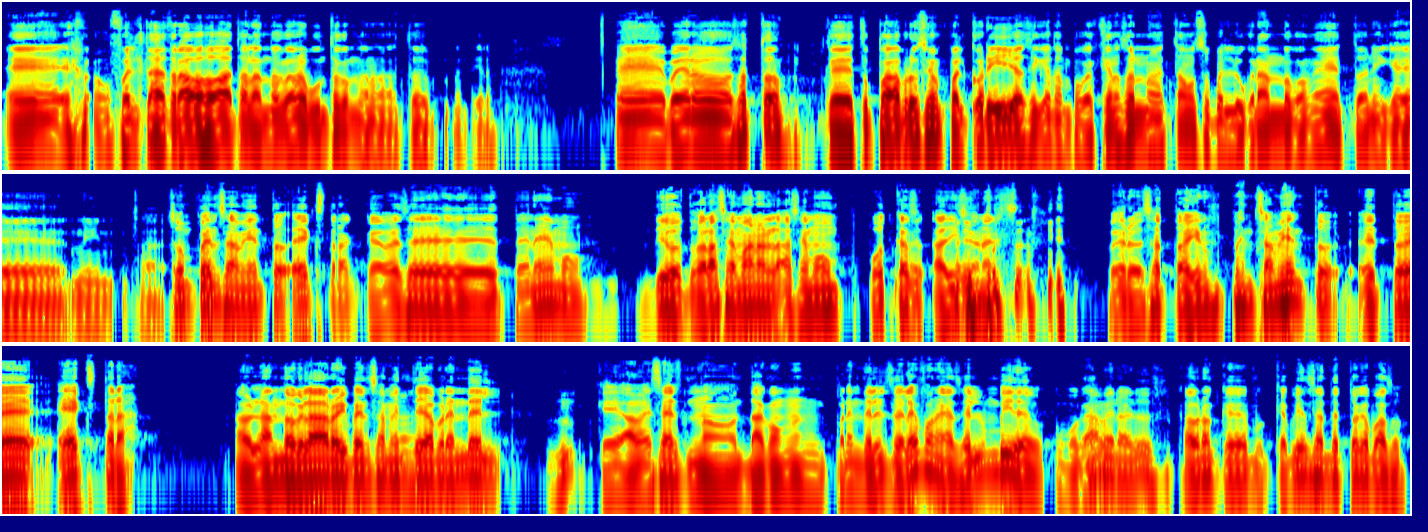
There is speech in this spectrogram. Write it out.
eh, ofertas de trabajo a talandoclaro.com. No, no, no, esto es mentira. Eh, pero exacto, que esto es para producción para el corillo, así que tampoco es que nosotros nos estamos súper lucrando con esto, ni que... Ni, o sea, Son esto- pensamientos extra que a veces tenemos. Digo, toda la semana hacemos un podcast adicional. Pero exacto, hay un pensamiento. Esto es extra. Hablando claro y pensamiento y aprender. Que a veces nos da con prender el teléfono y hacerle un video. Como que, ah, mira, cabrón, ¿qué, qué piensas de esto que pasó?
